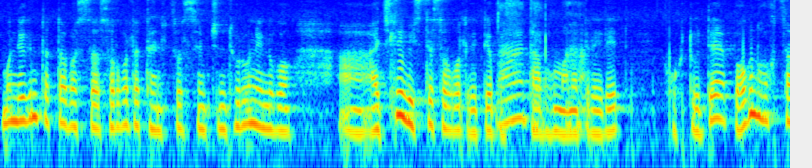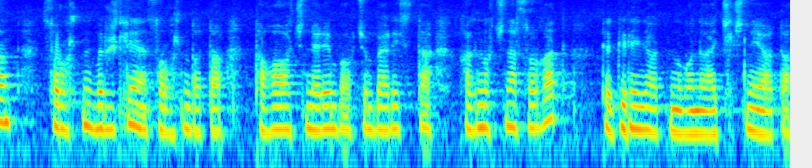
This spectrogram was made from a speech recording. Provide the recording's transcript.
Мөн нэгэнт одоо бас сургуулаа танилцуулсан юм чинь түрүүний нөгөө ажлын визтэй сургууль гэдэг бас та бүхэн манай дээр ирээд хүүхдүүдээ богино хугацаанд сургалтанд мэрэгжлийн сургалтанд одоо тогооч, нарийн бовчин, бариста, гагнуучнаар сургаад тэг гэрээний одоо нөгөө нэг ажилчны одоо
